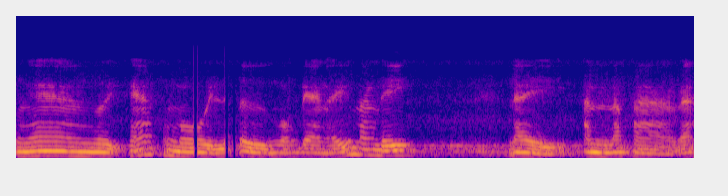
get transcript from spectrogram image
ngàn người khác mồi từ ngọn đèn ấy mang đi. Này anh Nắp Hà ra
